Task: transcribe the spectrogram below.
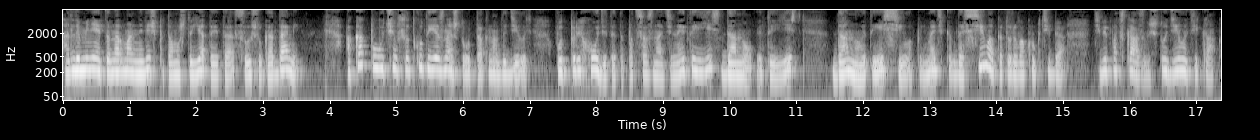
А для меня это нормальная вещь, потому что я-то это слышу годами. А как получилось, откуда я знаю, что вот так надо делать? Вот приходит это подсознательно. Это и есть дано, это и есть дано, это и есть сила. Понимаете, когда сила, которая вокруг тебя, тебе подсказывает, что делать и как.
